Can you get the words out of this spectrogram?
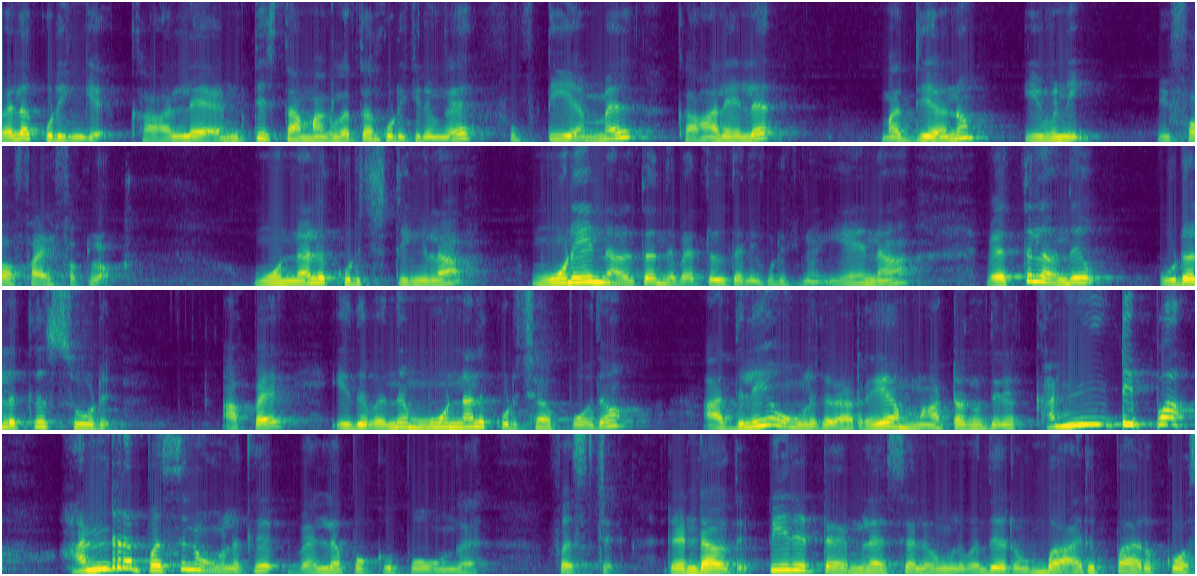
வேலை குடிங்க. காலைல எம்டி ஸ்டமக்கில் தான் குடிக்கணுங்க. ஃபிஃப்டி எம்எல் காலையில் மத்தியானம் ஈவினிங் பிஃபோர் ஃபைவ் ஓ கிளாக் மூணு நாள் குடிச்சிட்டிங்களா? மூணே நாள் தான் இந்த வெத்தலை தண்ணி குடிக்கணும். ஏன்னா வெத்தலை வந்து உடலுக்கு சூடு. அப்போ இது வந்து மூணு நாள் குடித்தா போதும். அதுலேயும் உங்களுக்கு நிறையா மாற்றங்கள் தெரியும். கண்டிப்பாக ஹண்ட்ரட் பர்சன்ட் உங்களுக்கு வெள்ளைப்போக்கு போகுங்க. ஃபஸ்ட்டு ரெண்டாவது பீரியட் டைமில் சிலவங்களுக்கு வந்து ரொம்ப அறுப்பாக இருக்கும்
